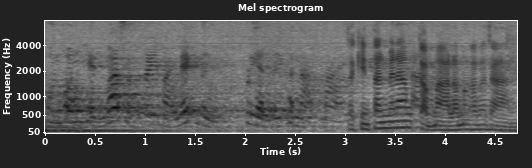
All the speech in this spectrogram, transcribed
คุณคงเห็นว่าสตรีหมายเลขหนึ่งเปลี่ยนไปขนาดไหนแต่คลินตันไม่น่ากลับมาแล้วมั้งครับอาจารย์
